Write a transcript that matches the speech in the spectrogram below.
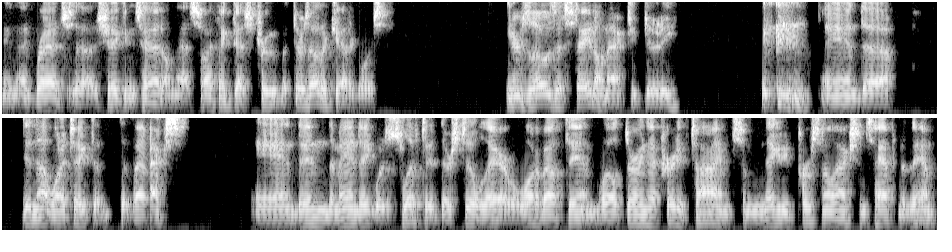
And, and Brad's uh, shaking his head on that. So I think that's true. But there's other categories. There's those that stayed on active duty and uh, did not want to take the, the vax. And then the mandate was lifted. They're still there. Well, what about them? Well, during that period of time, some negative personal actions happened to them,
